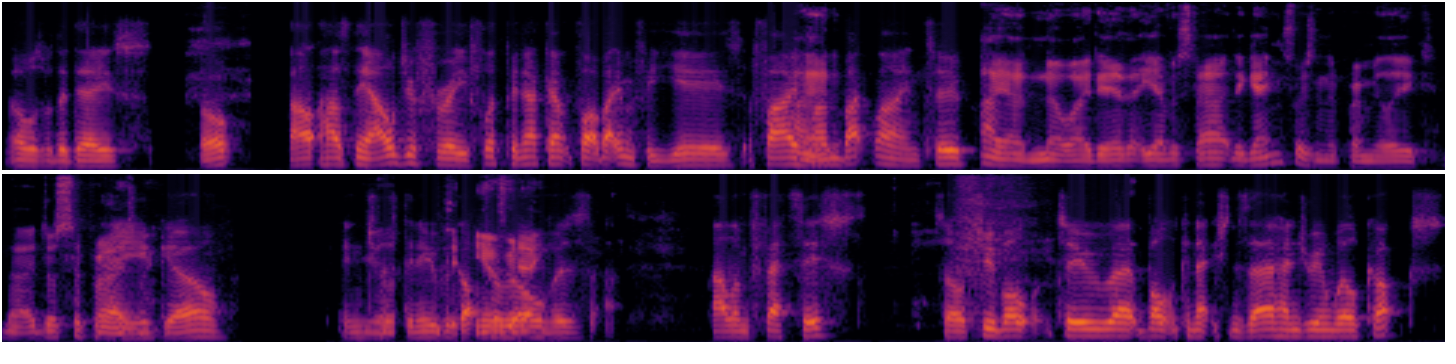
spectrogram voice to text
Those were the days. Oh, Al free flipping. I can't thought about him for years. A five man backline too. I had no idea that he ever started a game for us in the Premier League. That does surprise me. There you go. Interesting. Who we got for Rovers? Alan Fettis. So two, two uh, Bolton connections there, Hendry and Wilcox.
